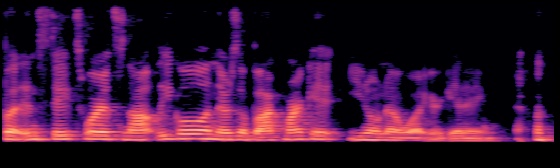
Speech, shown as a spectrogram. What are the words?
But in states where it's not legal and there's a black market, you don't know what you're getting.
